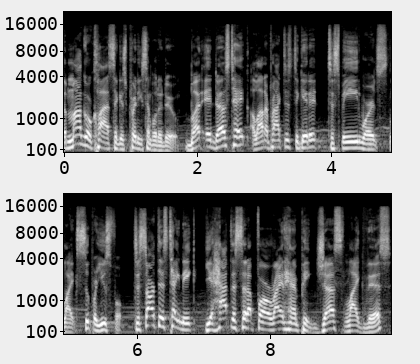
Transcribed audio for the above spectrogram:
The Mongraal Classic is pretty simple to do, but it does take a lot of practice to get it to speed where it's like super useful. To start this technique, you have to set up for a right hand peek just like this,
